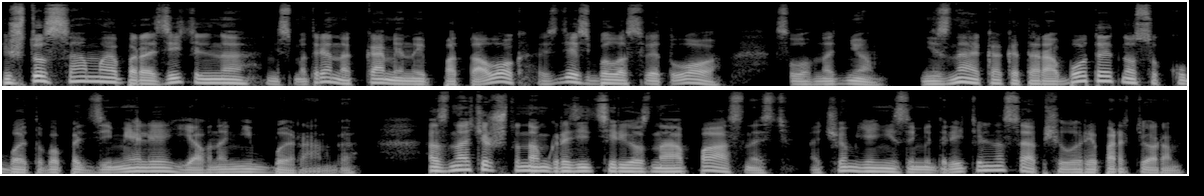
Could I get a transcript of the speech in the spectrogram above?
И что самое поразительное, несмотря на каменный потолок, здесь было светло, словно днем. Не знаю, как это работает, но суккуба этого подземелья явно не Б-ранга. А значит, что нам грозит серьезная опасность, о чем я незамедлительно сообщил репортерам.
